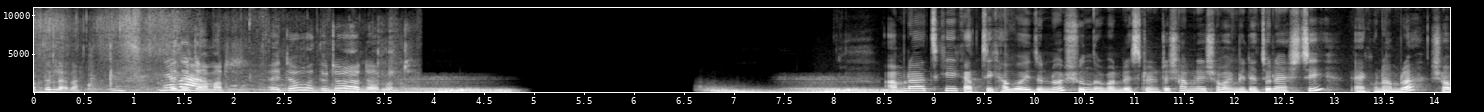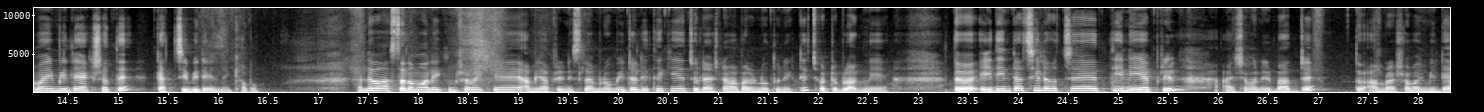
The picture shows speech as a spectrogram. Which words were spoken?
আব্দুল্লাহরা এই দুটো আমার এইটাও দুটো আর ডায়মন্ড। আমরা আজকে কাচ্চি খাব, এই জন্য সুন্দরবন রেস্টুরেন্টের সামনে সবাই মিলে চলে আসছি। এখন আমরা সবাই মিলে একসাথে কাচ্চি বিরিয়ানি খাব। হ্যালো, আসসালামু আলাইকুম সবাইকে। আমি আফরিন ইসলাম রোম, ইটালি থেকে। চলে আসলাম আবার নতুন একটি ছোট ব্লগ নিয়ে। তো এই দিনটা ছিল হচ্ছে তিনই এপ্রিল আয়সামনির বার্থডে। তো আমরা সবাই মিলে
